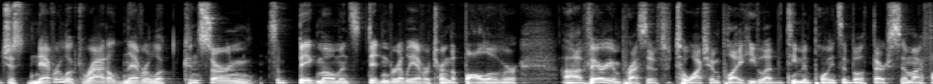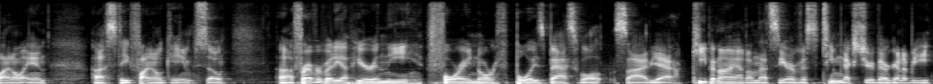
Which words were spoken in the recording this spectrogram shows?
just never looked rattled, never looked concerned. Some big moments, didn't really ever turn the ball over. Uh, very impressive to watch him play. He led the team in points in both their semifinal and uh, state final game. So uh, for everybody up here in the 4A North boys basketball side, yeah, keep an eye out on that Sierra Vista team next year. They're going to be,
